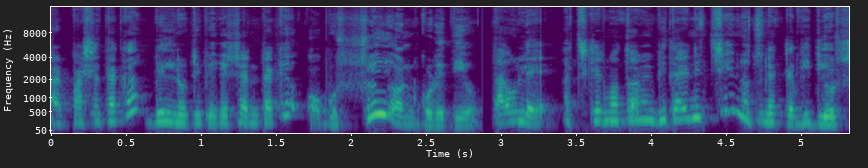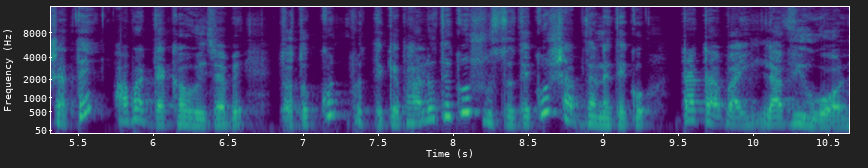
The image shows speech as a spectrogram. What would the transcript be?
আর পাশে থাকা বেল নোটিফিকেশনটাকে অবশ্যই অন করে দিও। তাহলে আজকের মতো আমি বিদায় নিচ্ছি, নতুন একটা ভিডিওর সাথে আবার দেখা হয়ে যাবে। ততক্ষণ প্রত্যেকে ভালো থেকো, সুস্থ থেকো, সাবধানে থেকো। Tata bye love you all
